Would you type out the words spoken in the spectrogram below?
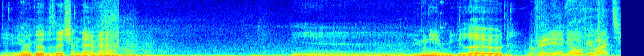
Yeah, you're in a good position there, man. Yeah, you need to reload. Время убивать.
